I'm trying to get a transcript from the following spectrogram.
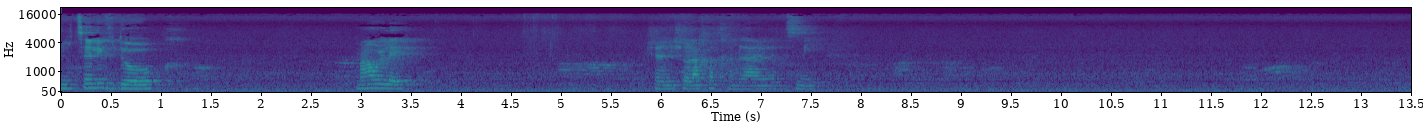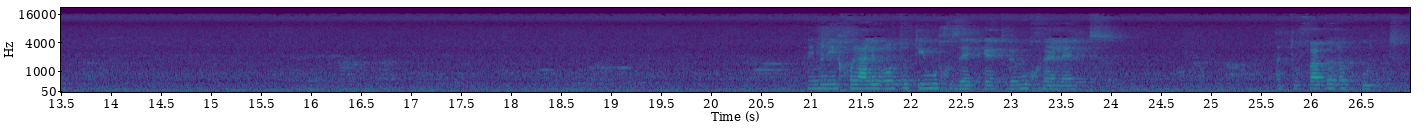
נרצה לבדוק מה עולה כשאני שולחת חמלה אל עצמי. האם אני יכולה לראות אותי מוחזקת ומוכלת, עטופה ברכות?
